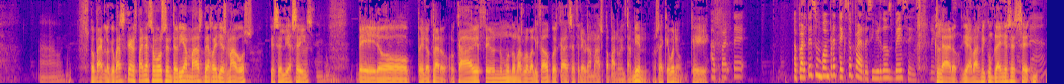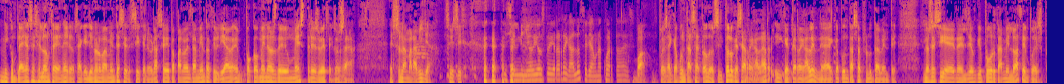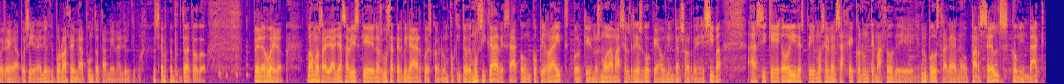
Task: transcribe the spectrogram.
Ah, bueno. Lo, lo, que pasa es que en España somos en teoría más de Reyes Magos, que es el día 6. Ah, sí. Pero, pero claro, cada vez en un mundo más globalizado, pues cada vez se celebra más Papá Noel también. O sea que bueno, que... Aparte, aparte es un buen pretexto para recibir dos veces. Claro, y además mi cumpleaños es, eh, mi cumpleaños es el 11 de enero. O sea que yo normalmente si, si celebrase Papá Noel también recibiría en poco menos de un mes tres veces. O sea, Es una maravilla, sí, sí. Y si el niño Dios te diera regalos, sería una cuarta vez. Buah, pues hay que apuntarse a todos. Y todo lo que sea regalar y que te regalen, eh, hay que apuntarse absolutamente. No sé si en el Yom Kippur también lo hacen, pues, pues venga, pues si en el Yom Kippur lo hacen, me apunto también al Yom Kippur. Se me apuntó a todo. Pero bueno. Vamos allá, ya sabéis que nos gusta terminar pues con un poquito de música, de esa con copyright, porque nos mola más el riesgo que a un inversor de Shiba. Así que hoy despedimos el mensaje con un temazo del grupo australiano Parcels, Coming Back,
